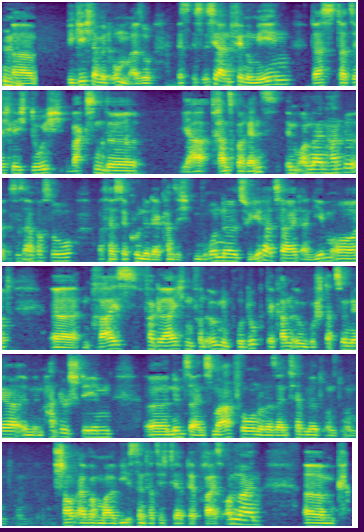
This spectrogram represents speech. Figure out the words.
Mhm. Ähm, wie gehe ich damit um? Also es, es ist ja ein Phänomen, das tatsächlich durch wachsende ja, Transparenz im Onlinehandel, es ist einfach so, das heißt, der Kunde, der kann sich im Grunde zu jeder Zeit, an jedem Ort äh, einen Preis vergleichen von irgendeinem Produkt, der kann irgendwo stationär im, im Handel stehen, äh, nimmt sein Smartphone oder sein Tablet und, und, und schaut einfach mal, wie ist denn tatsächlich der, der Preis online ähm, kann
